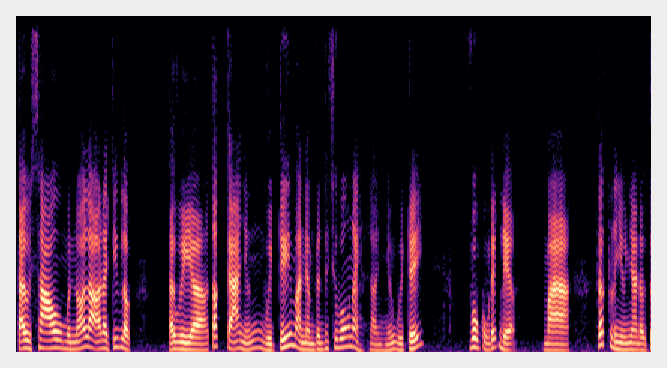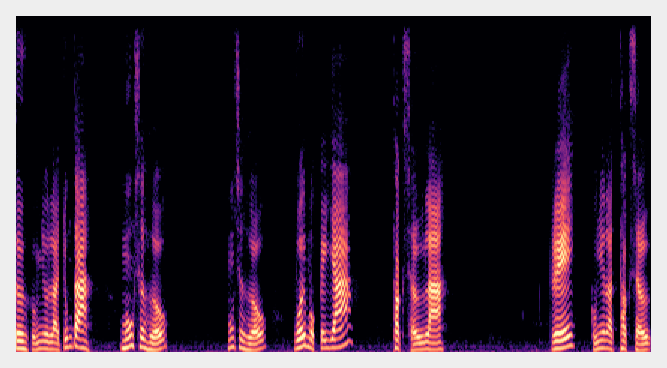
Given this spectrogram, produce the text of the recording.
tại sao mình nói là ở đây chiến lược? Tại vì uh, tất cả những vị trí mà nằm trên tuyến số 4 này là những vị trí vô cùng đắc địa mà rất là nhiều nhà đầu tư cũng như là chúng ta muốn sở hữu muốn sở hữu với một cái giá thật sự là rẻ cũng như là thật sự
